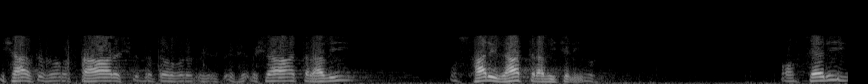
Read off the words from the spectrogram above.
افطار عشاء تراوی وہ ساری رات تراوی چلی ہوئی۔ اور سیری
